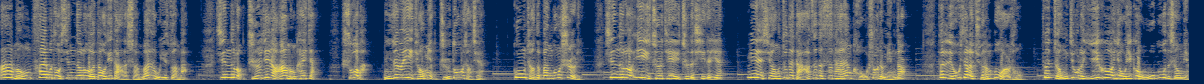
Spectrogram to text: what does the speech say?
阿蒙猜不透辛德勒到底打的什么如意算盘，辛德勒直接让阿蒙开价，说吧，你认为一条命值多少钱？工厂的办公室里，辛德勒一支接一支的吸着烟，面向正在打字的斯坦恩口授着名单。他留下了全部儿童，他拯救了一个又一个无辜的生命，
